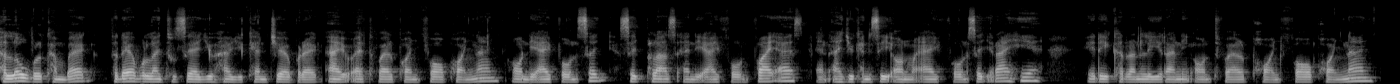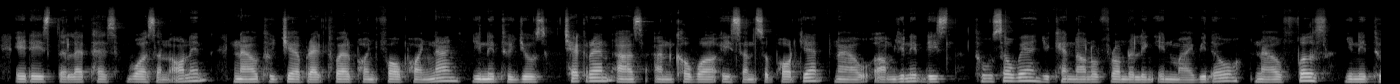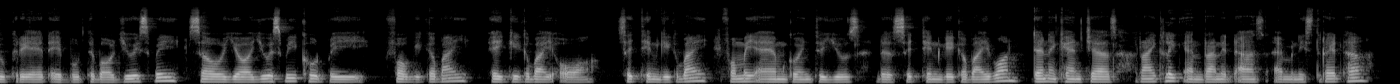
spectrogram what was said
Hello, welcome back. Today I would like to show you how you can jailbreak iOS 12.4.9 on the iPhone 6, 6 Plus and the iPhone 5s. And as you can see on my iPhone 6 right here, it is currently running on 12.4.9. It is the latest version on it. Now to jailbreak 12.4.9, you need to use checkra1n as Unc0ver isn't support yet. Now um, you need this two software you can download from the link in my video. Now first you need to create a bootable USB. So your USB could be 4GB, 8GB or 16GB. For me I am going to use the 16GB one. Then I can just right click and run it as administrator.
